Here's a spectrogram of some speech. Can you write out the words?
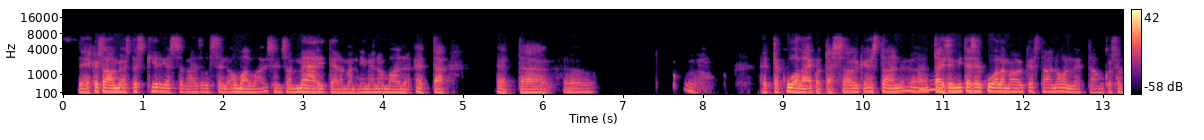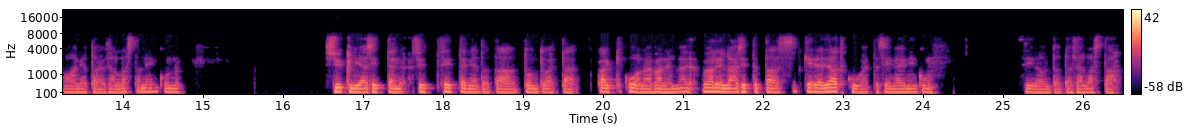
se ehkä saa myös tässä kirjassa vähän sellaisen omanlaisensa määritelmän nimenomaan, että, että että kuoleeko tässä oikeastaan, mm-hmm. tai se mitä se kuolema oikeastaan on, että onko se vaan jotain sellaista niin kuin, sykliä sitten, sit, sitten ja tota, tuntuu, että kaikki kuolee välillä, välillä ja sitten taas kirja jatkuu, että siinä ei niin kuin, siinä on tota sellaista,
